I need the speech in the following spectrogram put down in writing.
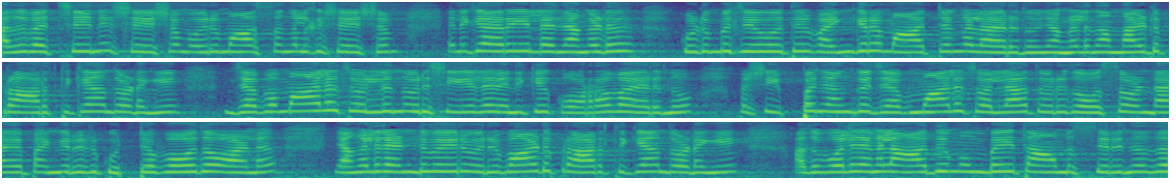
അത് വെച്ചതിന് ശേഷം ഒരു മാസങ്ങൾക്ക് ശേഷം എനിക്കറിയില്ല. ഞങ്ങളുടെ കുടുംബജീവിതത്തിൽ ഭയങ്കര മാറ്റങ്ങളായിരുന്നു. ഞങ്ങൾ നന്നായിട്ട് പ്രാർത്ഥിക്കാൻ തുടങ്ങി. ജപമാല ചൊല്ലുന്ന ഒരു ശീലം എനിക്ക് കുറവായിരുന്നു. പക്ഷേ ഇപ്പം ഞങ്ങൾക്ക് ജപമാല ചൊല്ലാത്ത ഒരു ദിവസം ഉണ്ടായ ഭയങ്കര ഒരു കുറ്റബോധമാണ്. ഞങ്ങൾ രണ്ടുപേരും ഒരുപാട് പ്രാർത്ഥിക്കാൻ തുടങ്ങി. അതുപോലെ ഞങ്ങൾ ആദ്യം മുംബൈ താമസിച്ചിരുന്നത്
